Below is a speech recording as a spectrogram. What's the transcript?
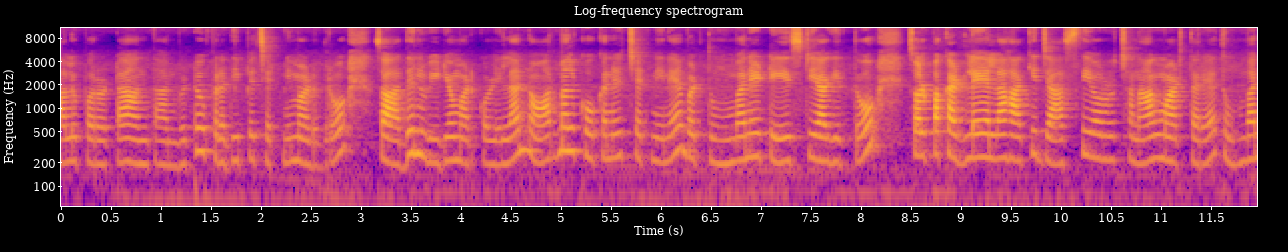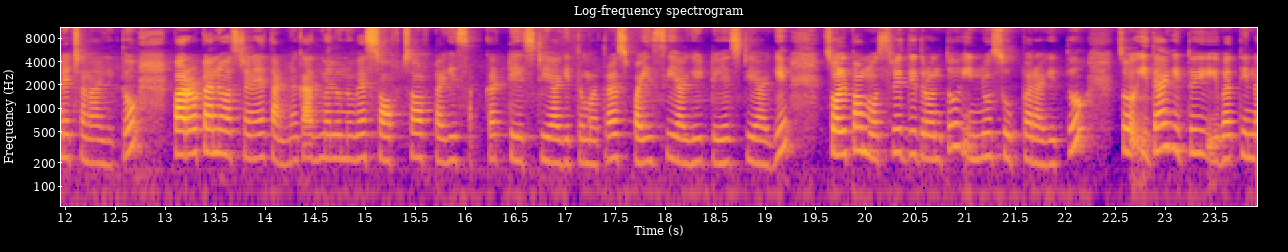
ಆಲೂ ಪರೋಟ ಅಂತ ಅಂದ್ಬಿಟ್ಟು ಪ್ರದೀಪೆ ಚಟ್ನಿ ಮಾಡಿದ್ರು. ಸೊ ಅದನ್ನು ವೀಡಿಯೋ ಮಾಡ್ಕೊಳ್ಳಿಲ್ಲ. ನಾರ್ಮಲ್ ಕೋಕೋನಟ್ ಚಟ್ನಿನೇ, ಬಟ್ ತುಂಬಾ ಟೇಸ್ಟಿಯಾಗಿತ್ತು ಸ್ವಲ್ಪ ಕಡಲೆ ಎಲ್ಲ ಹಾಕಿ ಜಾಸ್ತಿ ಅವರು ಚೆನ್ನಾಗಿ ಮಾಡ್ತಾರೆ ತುಂಬಾ ಚೆನ್ನಾಗಿತ್ತು. ಪರೋಟಾನು ಅಷ್ಟೇ ತಣ್ಣಗಾದ್ಮೇಲೂ ಸಾಫ್ಟ್ ಸಾಫ್ಟಾಗಿ, ಸಖತ್ ಟೇಸ್ಟಿಯಾಗಿತ್ತು ಮಾತ್ರ, ಸ್ಪೈಸಿಯಾಗಿ, ಟೇಸ್ಟಿಯಾಗಿ. ಸ್ವಲ್ಪ ಮೊಸರಿದ್ದಿದ್ರಂತೂ ಇನ್ನೂ ಸೂಪರಾಗಿತ್ತು ಸೊ ಇದಾಗಿತ್ತು ಇವತ್ತಿನ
